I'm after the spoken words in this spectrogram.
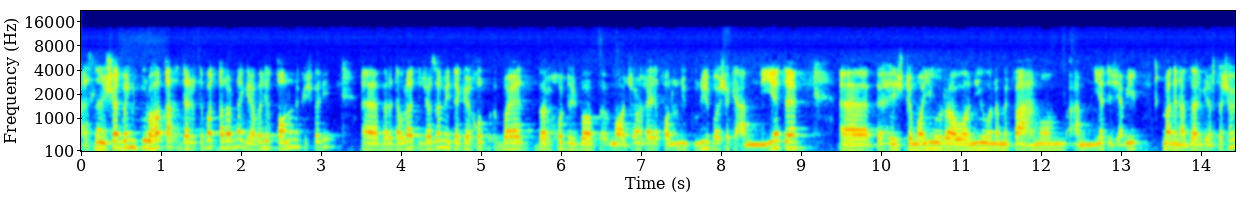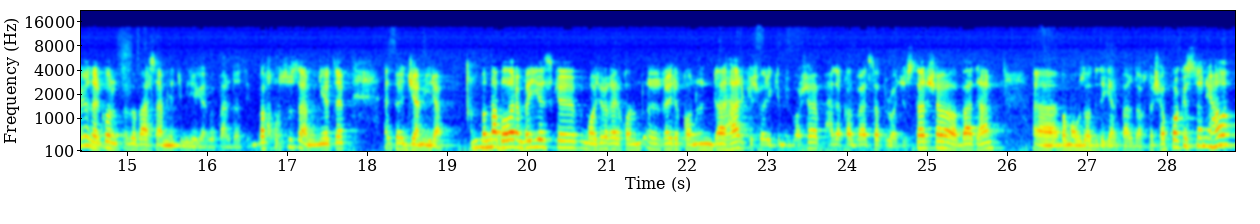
اصلا شاید با این گروه ها در ارتباط قرار نگیره ولی قانون کشوری برای دولت اجازه میده که خب باید برخوردش با مهاجران غیر قانونی گونه باشه که امنیت اجتماعی و روانی و نمیفهم امنیت جمعی مد نظر گرفته شود یا در کل به بحث امنیت ملی اگر بپردازیم. و خصوص امنیت جمعی را. من باورم به است که مهاجر غیر قانون غیر قانون در هر کشوری که می باشه حداقل باید ثبت راجستر شود و بعد هم به موضوعات دیگر پرداخته شد. پاکستانی ها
